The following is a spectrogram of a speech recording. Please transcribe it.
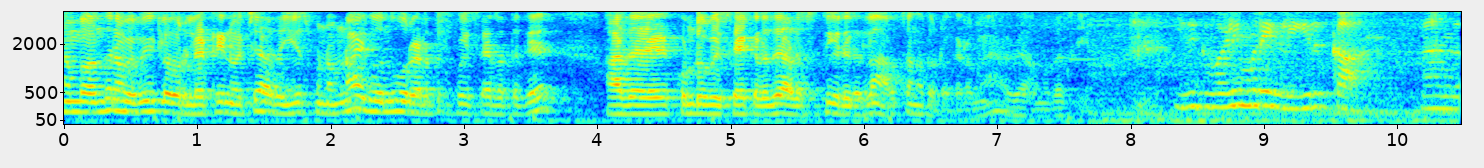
நம்ம வந்து நம்ம வீட்டில் ஒரு லெட்ரின் வச்சு அதை யூஸ் பண்ணோம்னா இது வந்து ஒரு இடத்துக்கு போய் சேர்றதுக்கு அதை கொண்டு போய் சேர்க்கறது அதை சுத்திகரிக்கிறதுலாம் அரசாங்கத்தோட கடமை. அது அவங்க தான் செய்யணும். இதுக்கு வழிமுறைகள் இருக்கா? நாங்க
